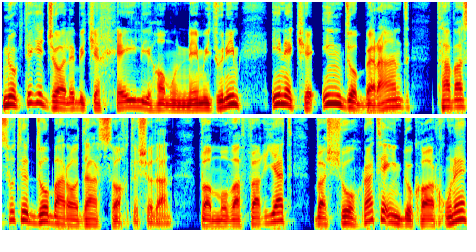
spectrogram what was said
نکته جالبی که خیلی هامون نمی‌دونیم اینه که این دو برند توسط دو برادر ساخته شدن و موفقیت و شهرت این دو کارخونه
